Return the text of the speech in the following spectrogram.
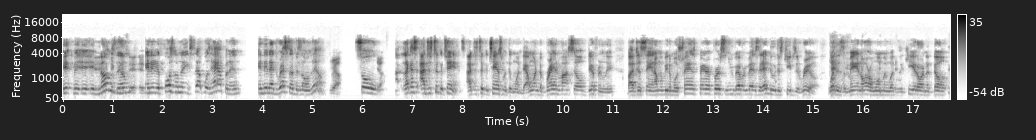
It it, it numbs them, it, it, and then it forces them to accept what's happening, and then that rest of it is on them. Yeah. So, yeah. like I said, I just took a chance. I just took a chance with it one day. I wanted to brand myself differently by just saying I'm gonna be the most transparent person you've ever met. Say that dude just keeps it real, whether it's a man or a woman, whether it's a kid or an adult.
